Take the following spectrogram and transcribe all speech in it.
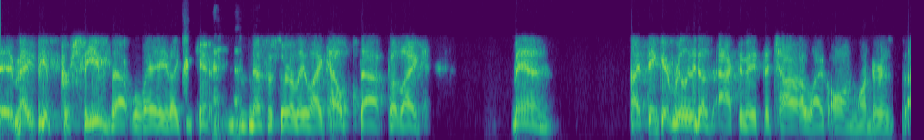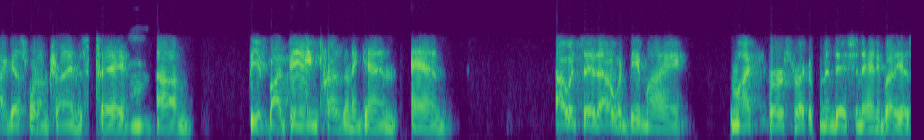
it may get perceived that way. Like you can't necessarily like help that, but like, man, I think it really does activate the childlike awe and wonder is I guess what I'm trying to say. Mm. Um, be by being present again. And I would say that would be my, my first recommendation to anybody as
